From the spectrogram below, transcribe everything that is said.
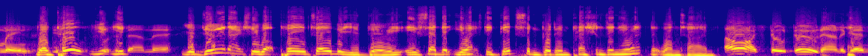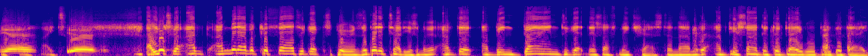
what I mean? Well, Paul, you, you, down there. you're doing actually what Paul told me you'd do. He, he said that you actually did some good impressions in your act at one time. Oh, I still do now and again. Yeah. Right. Yeah. And look, I'm, I'm going to have a cathartic experience. I've got to tell you something. I've, de- I've been dying to get this off my chest, and I'm, I've decided today will be the day.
